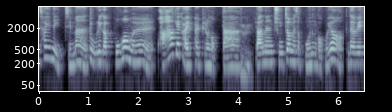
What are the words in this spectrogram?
차이는 있지만 우리가 보험을 과하게 가입할 필요는 없다. 음. 라는 중점에서 보는 거고요. 그 다음에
